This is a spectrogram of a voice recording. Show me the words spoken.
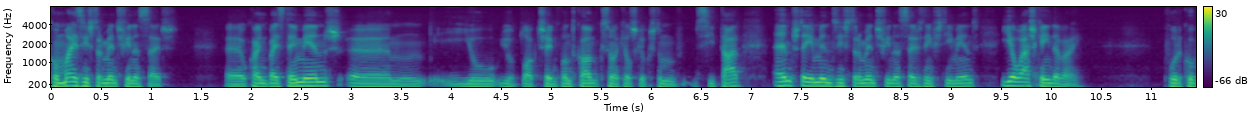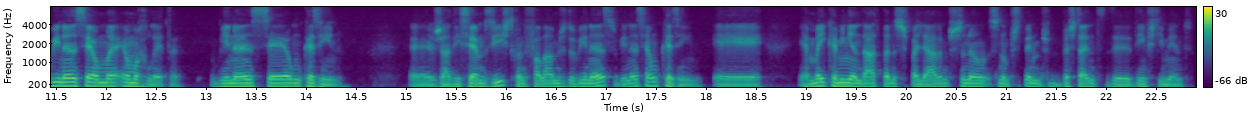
com mais instrumentos financeiros. O Coinbase tem menos um, e o, o blockchain.com, que são aqueles que eu costumo citar, ambos têm menos instrumentos financeiros de investimento e eu acho que ainda bem porque o Binance é uma, é uma roleta. O Binance é um casino. Uh, já dissemos isto quando falámos do Binance. O Binance é um casino. É, é meio caminho andado para nos espalharmos se não, se não percebermos bastante de, de investimento.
